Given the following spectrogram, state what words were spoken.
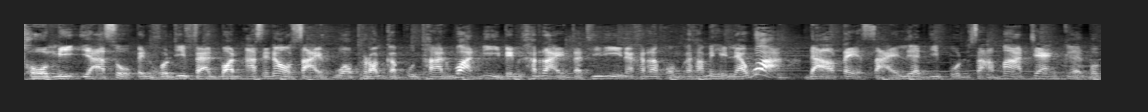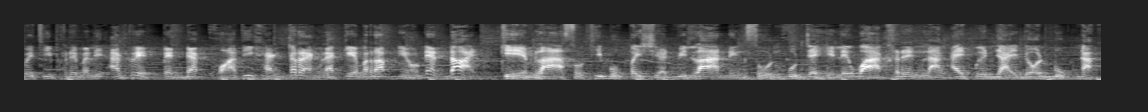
โทมิยาสุเป็นคนที่แฟนบอลอาร์เซนอลสายหัวพร้อมกับอุทานว่านี่เป็นใครแต่ที่นี่นะครับผมก็ทำให้เห็นแล้วว่า ดาวเตะสายเลือดญี่ปุ่นสามารถแจ้งเกิดบนเวทีพรีเมียร์ลีกอังกฤษเป็นแบ็คขวาที่แข็งแกร่งและเกมรับเหนียวแน่นได้ เกมล่าสุดที่บุกไปเฉือนวิลล่า 1-0 คุณจะเห็นเลยว่าครึ่งหลังไอ้ปืนใหญ่โดนบุกหนัก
